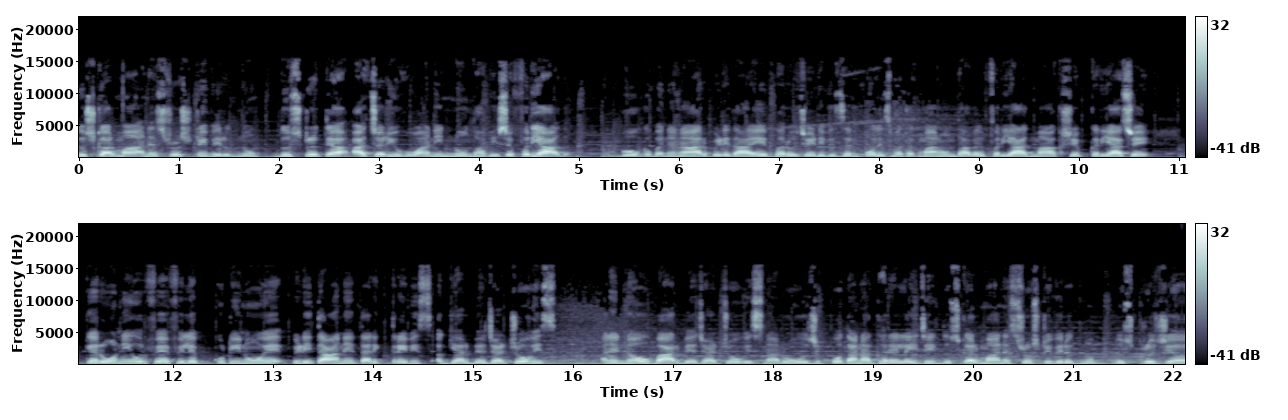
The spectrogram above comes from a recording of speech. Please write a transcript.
દુષ્કર્મ અને સૃષ્ટિ વિરુદ્ધનું દુષ્કૃત્ય આચર્યું હોવાની નોંધાવી છે ફરિયાદ. ભોગ બનનાર પીડિતાએ ભરૂચ ડિવિઝન પોલીસ મથકમાં નોંધાવેલ ફરિયાદમાં આક્ષેપ કર્યા છે કે રોની ઉર્ફે ફિલિપ કુટીનોએ પીડિતાને તારીખ ત્રેવીસ અગિયાર બે હજાર ચોવીસ અને નવ બાર બે હજાર ચોવીસના રોજ પોતાના ઘરે લઈ જઈ દુષ્કર્મ અને સૃષ્ટિ વિરુદ્ધનું દુષ્કૃત્ય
